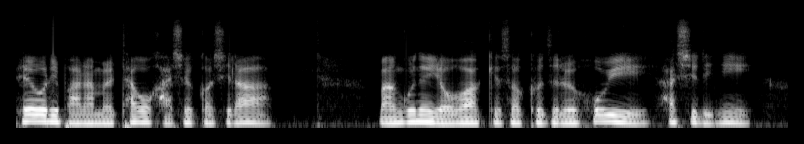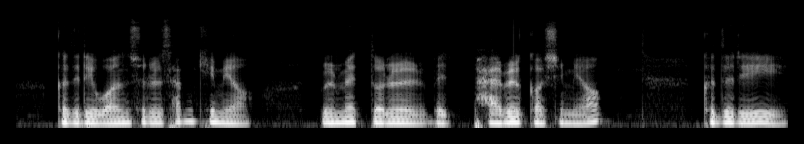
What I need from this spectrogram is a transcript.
회오리 바람을 타고 가실 것이라 만군의 여호와께서 그들을 호위하시리니 그들이 원수를 삼키며 물맷돌을 밟을 것이며 그들이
